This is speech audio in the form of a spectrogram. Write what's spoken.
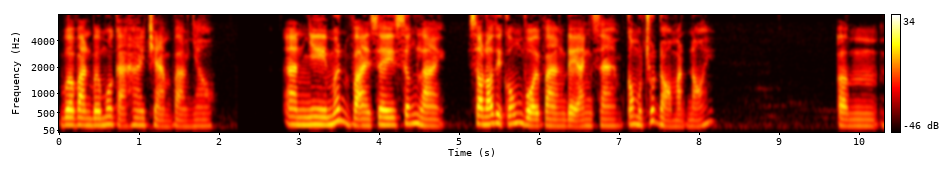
Vừa vặn bờ môi cả hai chạm vào nhau. An Nhi mất vài giây sững lại. Sau đó thì cũng vội vàng để anh ra Có một chút đỏ mặt nói. Ừm... Um,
